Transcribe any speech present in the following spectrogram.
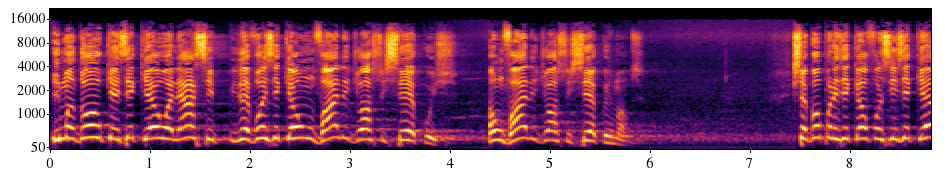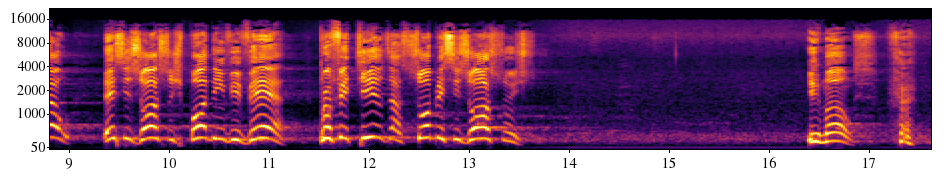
e mandou que Ezequiel olhasse e levou Ezequiel a um vale de ossos secos. A um vale de ossos secos, irmãos. Chegou para Ezequiel e falou assim: Ezequiel, esses ossos podem viver, profetiza sobre esses ossos. Irmãos,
